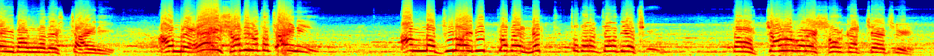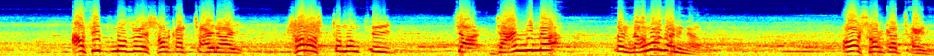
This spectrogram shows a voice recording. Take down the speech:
এই বাংলাদেশ চাইনি, আমরা এই স্বাধীনতা চাইনি। আমরা জুলাই বিপ্লবের নেতৃত্ব তারা যারা দিয়েছে, তারা জনগণের সরকার চেয়েছে। আসিফ নজরুলের সরকার চায় নাই স্বরাষ্ট্রমন্ত্রী জা- জাহাঙ্গীর না নামও জানি না। ও সরকার চায়নি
